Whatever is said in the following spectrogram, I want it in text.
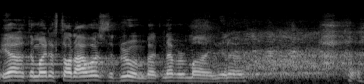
Yeah, they might have thought I was the groom, but never mind, you know.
